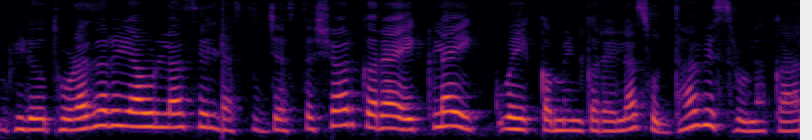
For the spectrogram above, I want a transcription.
व्हिडिओ थोडा जरी आवडला असेल जास्तीत जास्त शेअर करा एक लाईक व एक कमेंट करायला सुद्धा विसरू नका.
